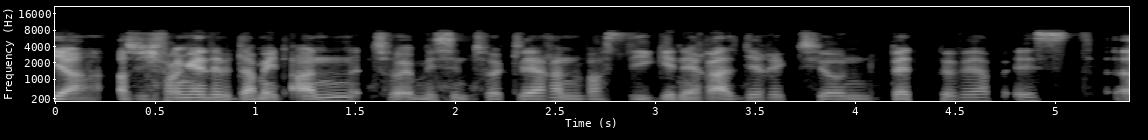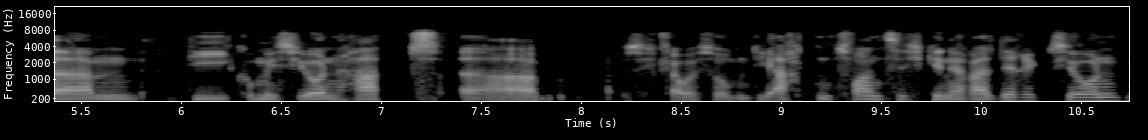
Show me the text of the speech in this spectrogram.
Ja, also ich fange damit an, zu, ein bisschen zu erklären, was die Generaldirektion Wettbewerb ist. Ähm, die Kommission hat, äh, also ich glaube, so um die 28 Generaldirektionen.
